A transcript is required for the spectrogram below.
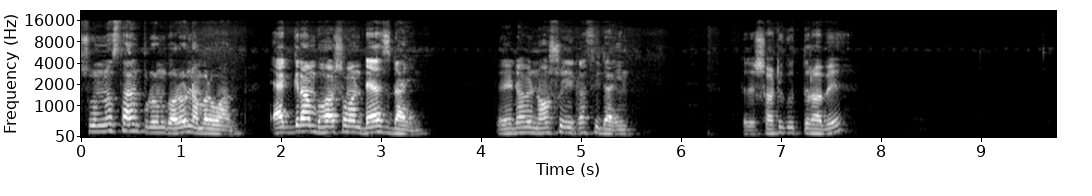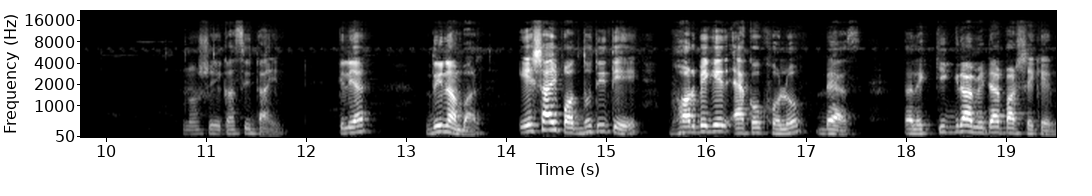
শূন্যস্থান পূরণ করো, নাম্বার ওয়ান। এক গ্রাম ভর সমান ড্যাশ ডাইন তাহলে এটা হবে নশো একাশি ডাইন তাহলে সঠিক উত্তর হবে নশো একাশি ডাইন ক্লিয়ার দুই নাম্বার, এসআই পদ্ধতিতে ভরবেগের একক হলো ড্যাশ তাহলে কিগ্রা মিটার পার সেকেন্ড।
